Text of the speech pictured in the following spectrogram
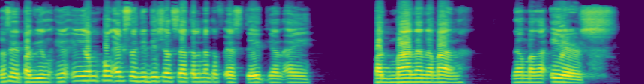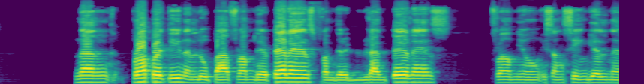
kasi pag yung, y- yung pong extrajudicial settlement of estate, yan ay pagmana naman ng mga heirs ng property ng lupa from their parents, from their grandparents, from yung isang single na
